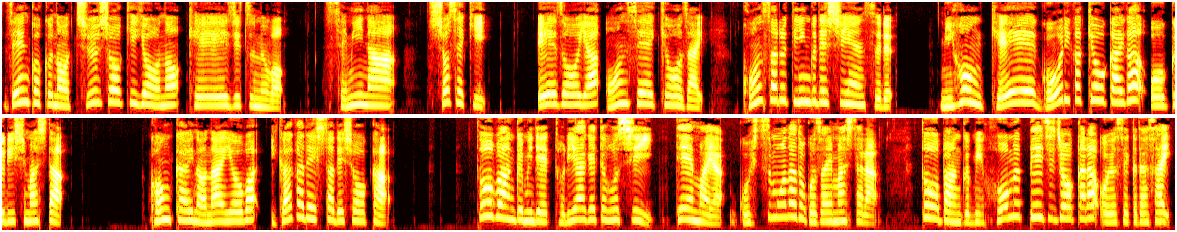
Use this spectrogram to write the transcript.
全国の中小企業の経営実務を、セミナー、書籍、映像や音声教材、コンサルティングで支援する、日本経営合理化協会がお送りしました。今回の内容はいかがでしたでしょうか？当番組で取り上げてほしいテーマやご質問などございましたら、当番組ホームページ上からお寄せください。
